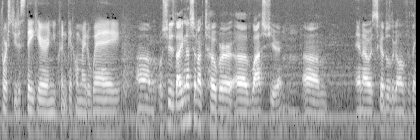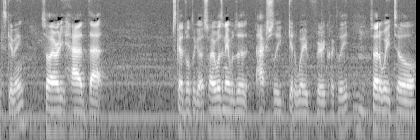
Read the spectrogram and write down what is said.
forced you to stay here and you couldn't get home right away? Um, well, she was diagnosed in October of last year, um, and I was scheduled to go home for Thanksgiving, so I already had that scheduled to go. So I wasn't able to actually get away very quickly. So I had to wait till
